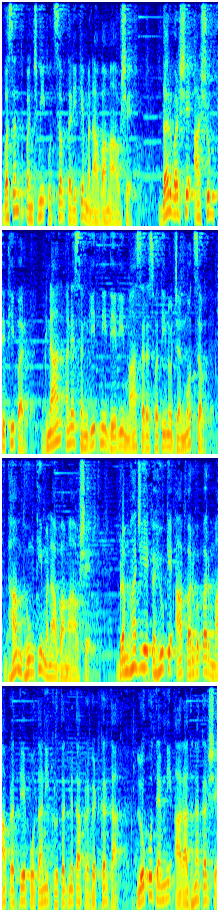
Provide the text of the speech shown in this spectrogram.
વસંત પંચમી ઉત્સવ તરીકે મનાવવામાં આવશે. દર વર્ષે આ શુભ તિથિ પર જ્ઞાન અને સંગીતની દેવી મા સરસ્વતીનો જન્મોત્સવ ધામધૂમથી મનાવવામાં આવશે. બ્રહ્માજીએ કહ્યું કે આ પર્વ પર મા પ્રત્યે પોતાની કૃતજ્ઞતા પ્રગટ કરતા લોકો તેમની આરાધના કરશે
